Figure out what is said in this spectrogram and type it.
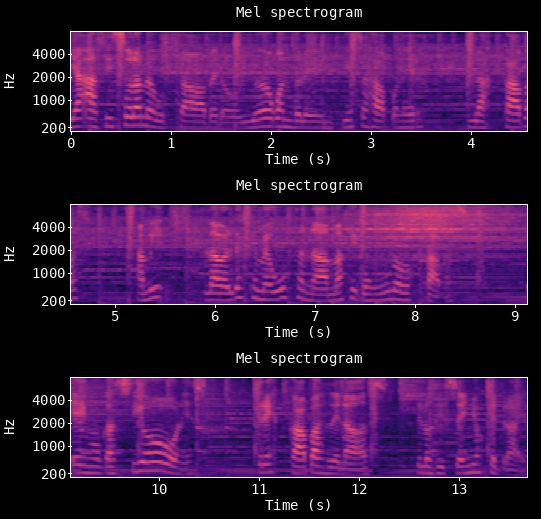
Ya así sola me gustaba, pero luego cuando le empiezas a poner las capas, a mí la verdad es que me gustan nada más que con uno o dos capas. En ocasiones, tres capas de las de los diseños que trae.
